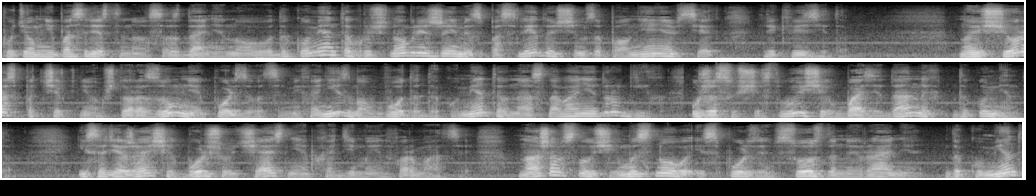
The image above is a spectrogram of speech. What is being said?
путем непосредственного создания нового документа в ручном режиме с последующим заполнением всех реквизитов. Но еще раз подчеркнем, что разумнее пользоваться механизмом ввода документов на основании других, уже существующих в базе данных документов и содержащих большую часть необходимой информации. В нашем случае мы снова используем созданный ранее документ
